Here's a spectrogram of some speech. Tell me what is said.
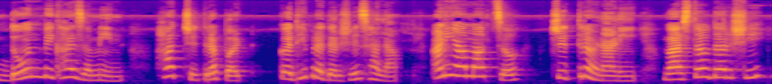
दोन बिघा जमीन हा चित्रपट कधी प्रदर्शित झाला आणि यामागचं चित्रण आणि वास्तवदर्शी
